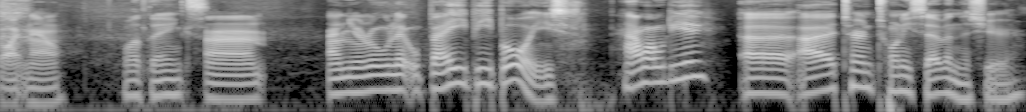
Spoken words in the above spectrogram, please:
right now. well thanks Um, and you're all little baby boys. How old are you? uh I turned 27 this year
